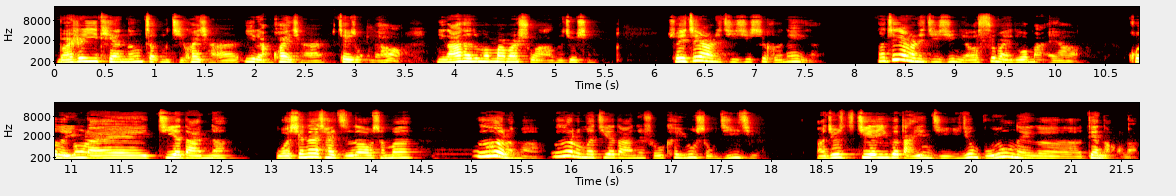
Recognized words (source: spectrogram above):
完事一天能整几块钱儿，一两块钱儿这种的哈。你拿它这么慢慢刷子就行，所以这样的机器适合那个。那这样的机器你要四百多买呀，或者用来接单呢？我现在才知道什么饿了么，饿了么接单的时候可以用手机接，啊，就是接一个打印机，已经不用那个电脑了。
